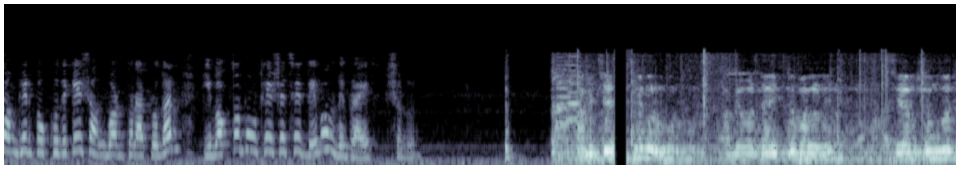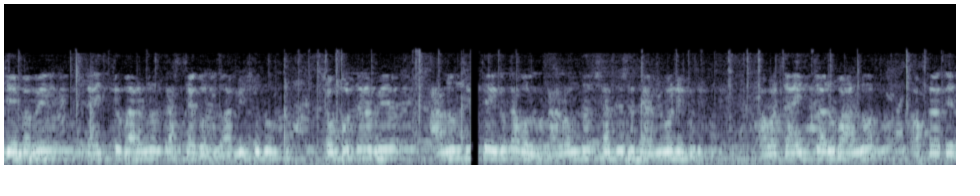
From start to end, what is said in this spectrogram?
সংঘের পক্ষ থেকে সংবর্ধনা প্রদান। কি বক্তব্য উঠে এসেছে দেবল দেবরায়ের? শুনুন। আমি চেষ্টা করব। আমি আমার দায়িত্ব পালনে সংঘ যেভাবে দায়িত্ব বাড়ানোর কাজটা করল, আমি শুধু সম্বর্ধনা আনন্দিত এই কথা বলব না, আনন্দের সাথে সাথে আমি মনে করি আমার দায়িত্ব আরও বাড়লো। আপনাদের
